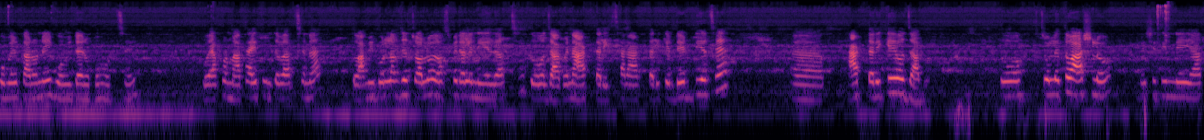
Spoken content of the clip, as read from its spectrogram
কমের কারণেই বমিটা এরকম হচ্ছে। ও এখন মাথায় তুলতে পারছে না। তো আমি বললাম যে চলো হসপিটালে নিয়ে যাচ্ছি। তো ও যাবে না আট তারিখ ছাড়া আট তারিখে ডেট দিয়েছে। আট তারিখেই ও যাবে। তো চলে তো আসলো। বেশি দিন নেই আর।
